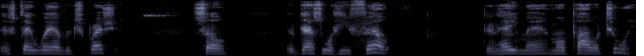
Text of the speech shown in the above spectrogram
it's their way of expression. So if that's what he felt, then hey, man, more power to him.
